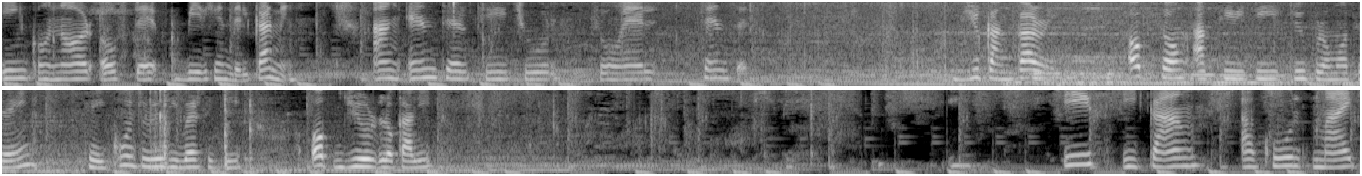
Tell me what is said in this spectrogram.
in honor of the Virgen del Carmen and enter the church to el censer. You can carry up some activity to promote the cultural diversity of your locality. If it can, a cool make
